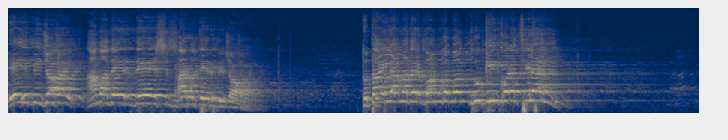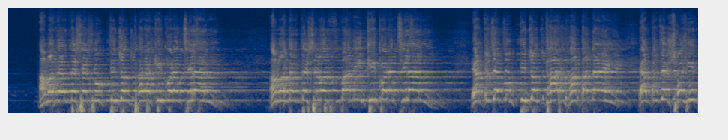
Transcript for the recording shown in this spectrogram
এই বিজয় আমাদের দেশ, ভারতের বিজয়। তো তাইলে আমাদের বঙ্গবন্ধু কি করেছিলেন? আমাদের দেশের মুক্তিযোদ্ধারা কি করেছিলেন? আমাদের দেশের ওসমানী কি করেছিলেন? এত যে মুক্তিযোদ্ধার ভাতা নেই, এত যে শহীদ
